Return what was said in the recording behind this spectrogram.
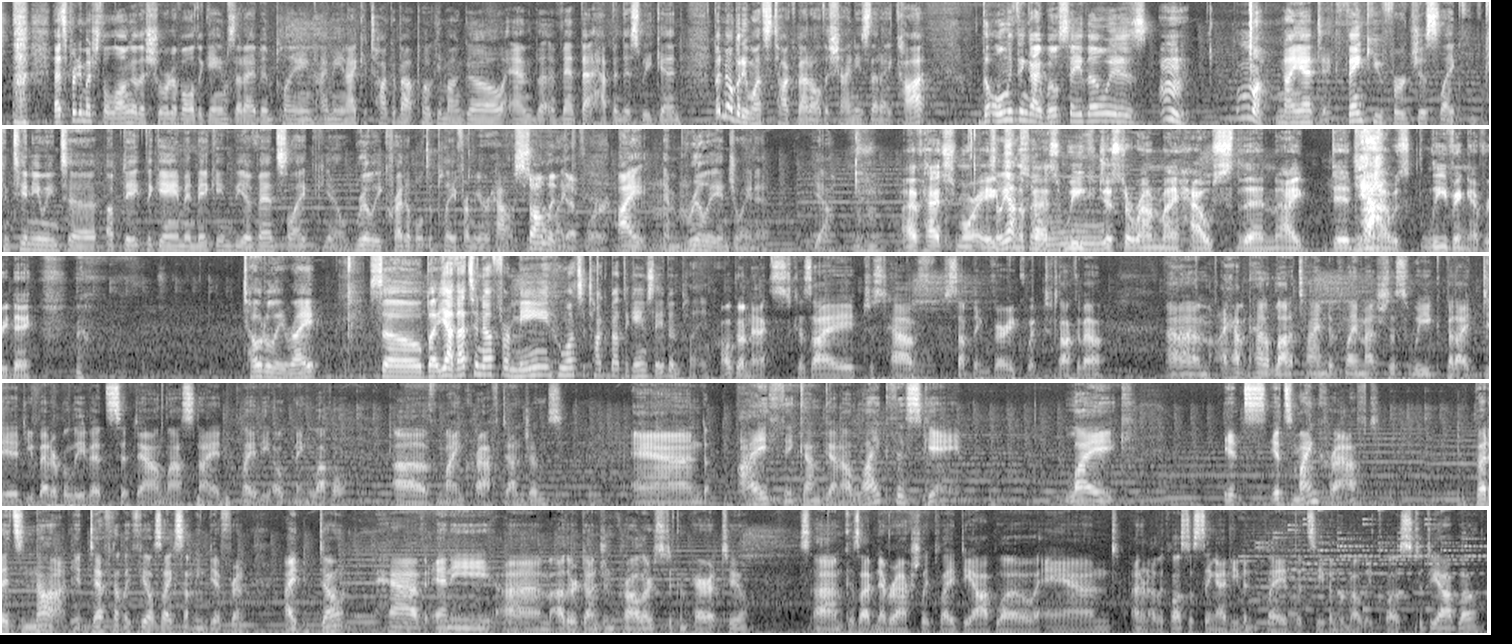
that's pretty much the long of the short of all the games that I've been playing. I mean, I could talk about Pokemon Go and the event that happened this weekend, but nobody wants to talk about all the shinies that I caught. The only thing I will say though is, mm, mwah, Niantic, thank you for just like continuing to update the game and making the events like you know really credible to play from your house. you know, Solid like, dev work. I mm-hmm. am really enjoying it. Yeah. Mm-hmm. Mm-hmm. I've hatched more eggs So, yeah, in the past week just around my house than I did Yeah. when I was leaving every day. Totally right. So, but yeah, that's enough for me. Who wants to talk about the games they've been playing? I'll go next because I just have something very quick to talk about. Um, I haven't had a lot of time to play much this week, but I did, you better believe it, sit down last night and play the opening level of Minecraft Dungeons. And I think I'm gonna like this game. Like, it's it's Minecraft, but it's not. It definitely feels like something different. I don't have any um, other dungeon crawlers to compare it to because I've never actually played Diablo, and I don't know. The closest thing I've even played that's even remotely close to Diablo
